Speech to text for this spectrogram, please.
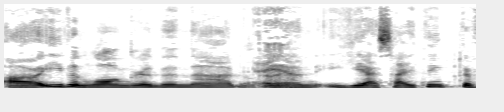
uh, even longer than that. And yes, I think the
